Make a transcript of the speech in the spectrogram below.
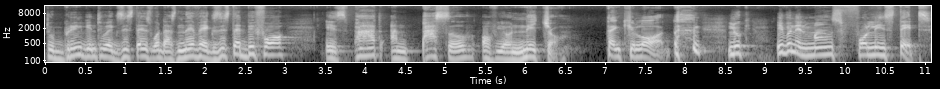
to bring into existence what has never existed before is part and parcel of your nature. Thank you, Lord. Look, even in man's fallen state,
